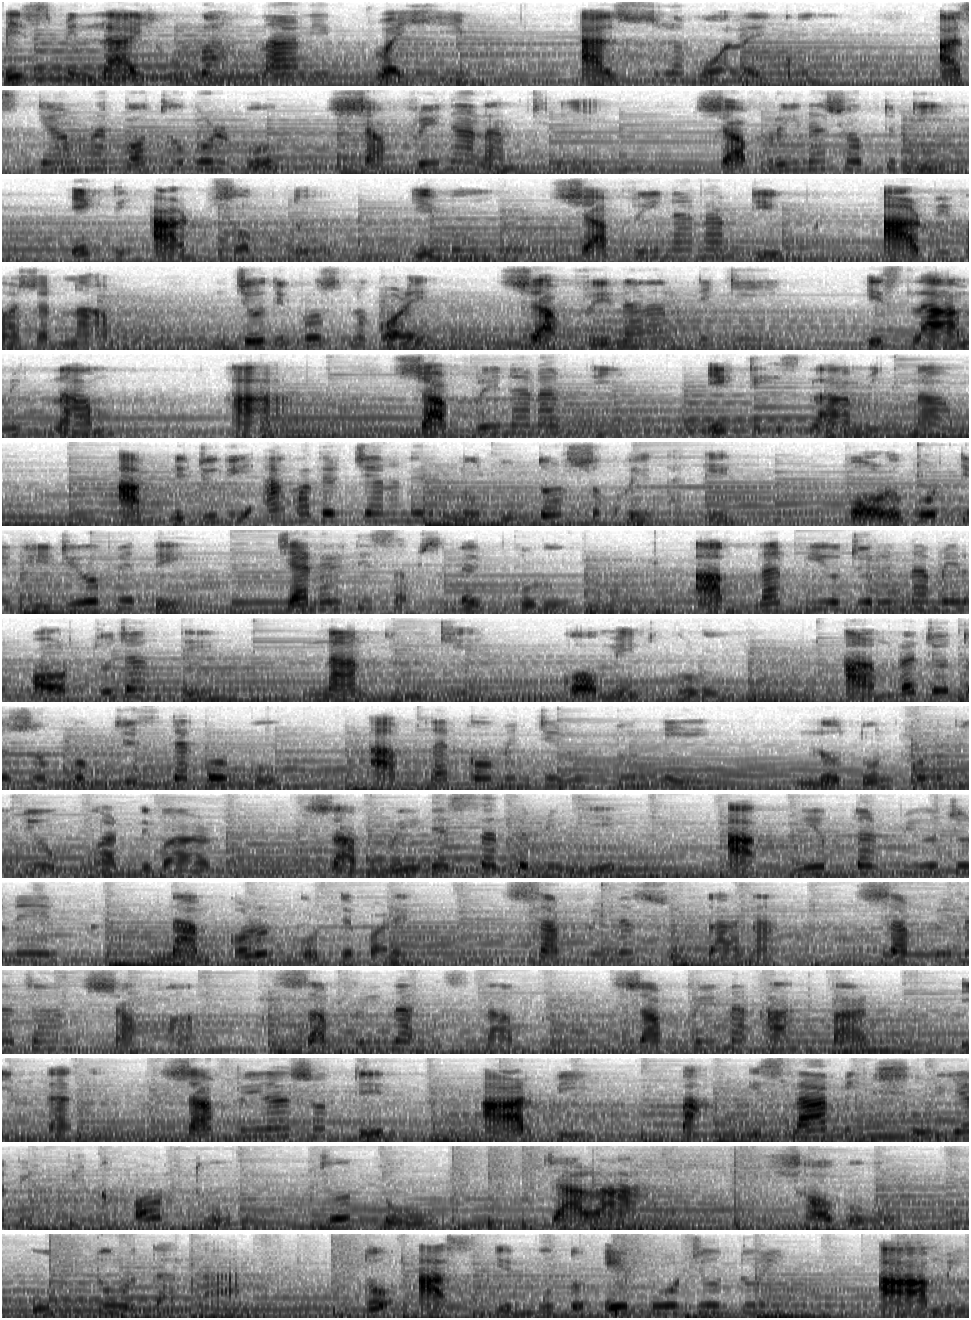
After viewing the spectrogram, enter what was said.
বিসমিল্লাহির আসসালামু আলাইকুম। আজকে আমরা কথা বলব সাফরিনা নামটি নিয়ে। সাফরিনা শব্দটি একটি আরবি শব্দ এবং সাফরিনা নামটি আরবি ভাষার নাম। যদি প্রশ্ন করেন, সাফরিনা নামটি কি? ইসলামিক নাম? হ্যাঁ সাফরিনা নামটি একটি ইসলামিক নাম। আপনি যদি আমাদের চ্যানেলের নতুন দর্শক হয়ে থাকেন পরবর্তী ভিডিও পেতে চ্যানেলটি সাবস্ক্রাইব করুন। আপনার প্রিয়জনের নামের অর্থ জানতে নামটি লিখে কমেন্ট করুন। আমরা যত সম্ভব চেষ্টা করব আপনার কমেন্টের উত্তর নিয়ে নতুন কোনো ভিডিও উপহার দেবার। সাফরিনের সাথে মিলিয়ে আপনি আপনার প্রিয়জনের নামকরণ করতে পারেন। সাফরিনা সুলতানা, সাফরিনা জাহান সাফা সাফরিনা ইসলাম, সাফরিনা আক্তার ইত্যাদি। সাফরিনা শব্দের আরবি বা ইসলামিক শরিয়া ভিত্তিক অর্থ যত চালা সবল, উত্তরদাতা। তো আজকের মতো এ পর্যন্তই। আমি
